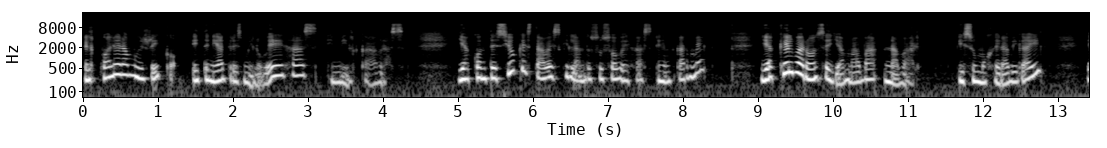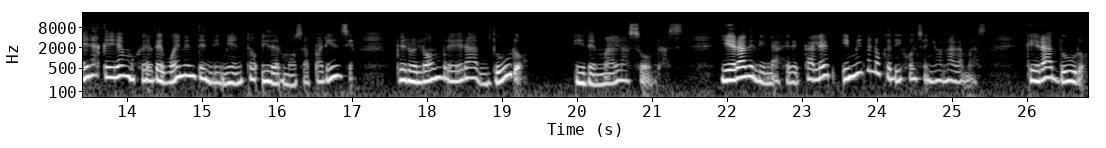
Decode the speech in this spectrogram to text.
el cual era muy rico y tenía tres mil ovejas y mil cabras. Y aconteció que estaba esquilando sus ovejas en Carmel. Y aquel varón se llamaba Nabal, y su mujer Abigail era aquella mujer de buen entendimiento y de hermosa apariencia, pero el hombre era duro y de malas obras y era del linaje de Caleb. Y mire lo que dijo el Señor nada más, que era duro,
